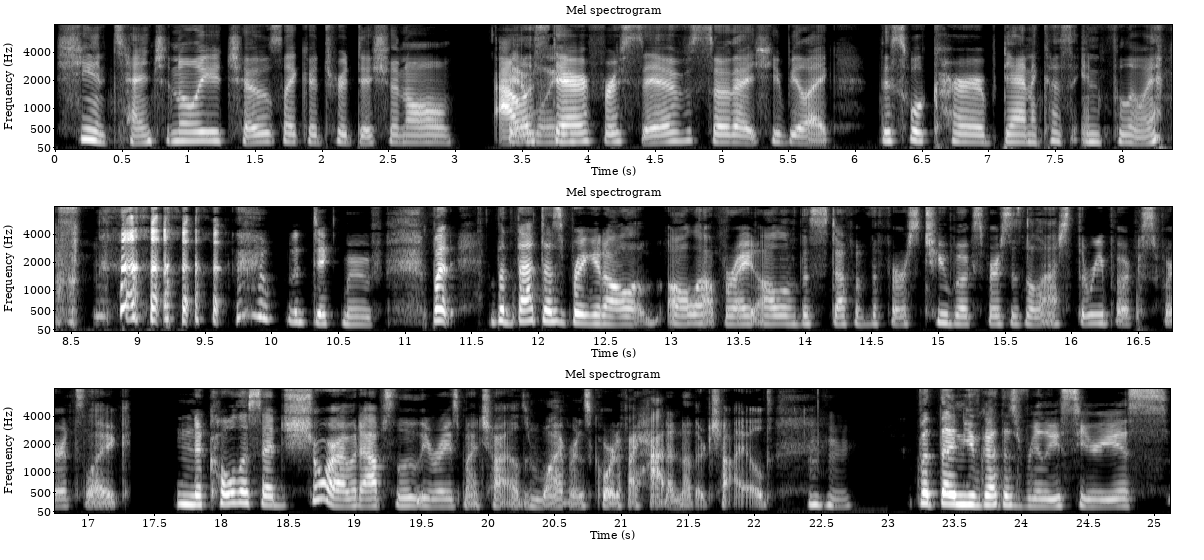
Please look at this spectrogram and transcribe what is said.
she intentionally chose like a traditional Family. Alistair for Siv so that she'd be like, this will curb Danica's influence. what a dick move. But but that does bring it all all up, right? All of the stuff of the first two books versus the last three books where it's like Nicola said, "Sure, I would absolutely raise my child in Wyvern's Court if I had another child." Mm-hmm. But then you've got this really serious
